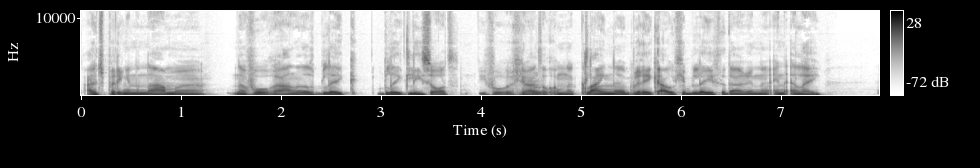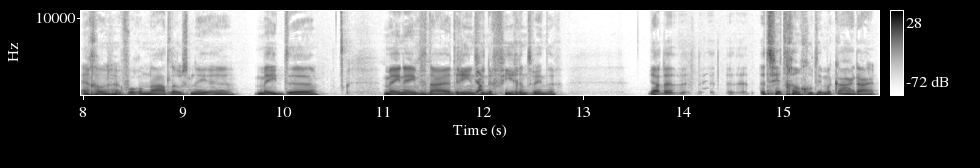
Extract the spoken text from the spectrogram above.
uitspringende naam naar voren aan. En dat is Blake, Blake Liesort, die vorig jaar Hm. toch een klein uh, breakoutje beleefde daar in, eh, in LA. En gewoon zijn vorm naadloos ne- eh, mee, meeneemt naar 23, 24. Ja, dat- het zit gewoon goed in elkaar daar.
